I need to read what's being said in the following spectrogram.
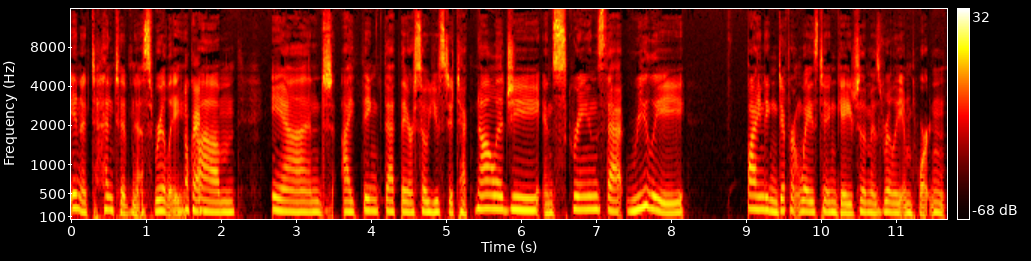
inattentiveness, really. Okay. Um, and I think that they are so used to technology and screens that really finding different ways to engage them is really important.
